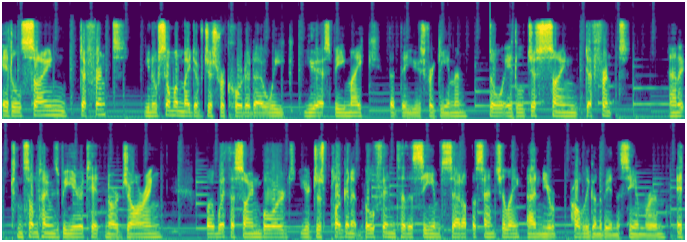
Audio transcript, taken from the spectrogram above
it'll sound different you know, someone might have just recorded a weak USB mic that they use for gaming, so it'll just sound different and it can sometimes be irritating or jarring. But with a soundboard, you're just plugging it both into the same setup essentially, and you're probably going to be in the same room. It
